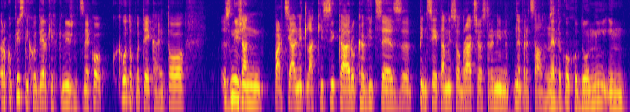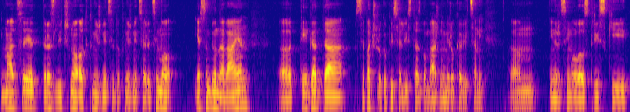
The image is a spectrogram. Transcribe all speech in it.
rokopisnih oddelkih knjižnic, ne, ko, kako to poteka? Je to znižen parcialni tlak kisika, rokavice z pincetami se obračajo strani, ne, ne predstavljam. Ne, tako hudo ni in malce je različno od knjižnice do knjižnice. Recimo, jaz sem bil navajen uh, tega, da se pač rokopise lista z bombažnimi rokavicami. Um, in recimo v avstrijski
